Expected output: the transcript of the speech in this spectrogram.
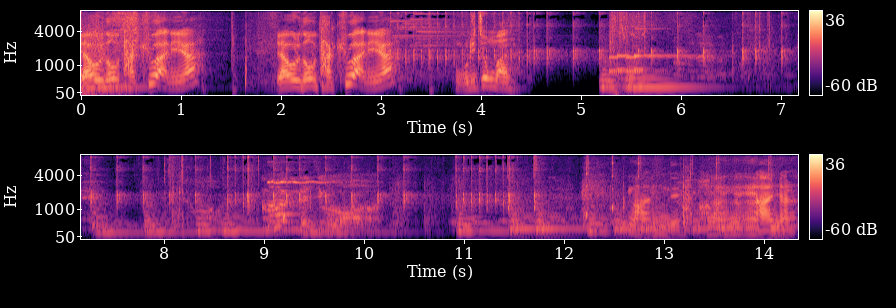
야 우리 너무 다큐 아니야? 야 우리 너무 다큐 아니야? 우리 쪽만. 이거 아닌데 이거 이거, 이거 아니잖아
